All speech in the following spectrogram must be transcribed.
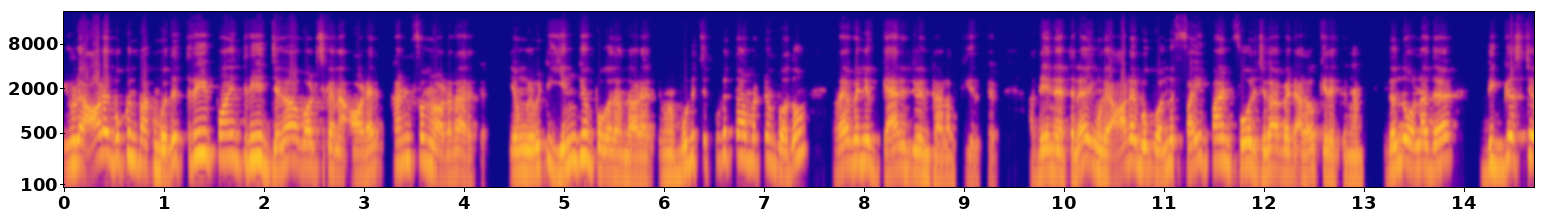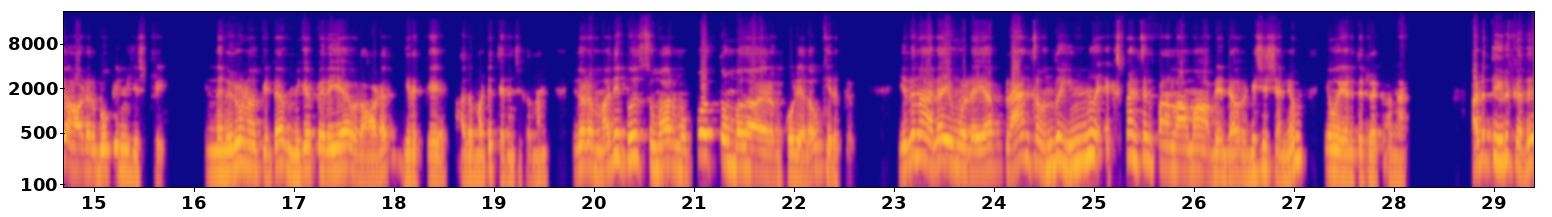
இவங்களுடைய ஆர்டர் புக்குன்னு பார்க்கும்போது த்ரீ பாயிண்ட் த்ரீ ஜெகா வாட்ஸ்க்கான ஆர்டர் கன்ஃபார்ம் ஆர்டரா இருக்கு. இவங்களை விட்டு எங்கேயும் போகாத அந்த ஆர்டர் இவங்க முடிச்சு கொடுத்தா மட்டும் போதும் ரெவன்யூ கேரண்டின்ற அளவுக்கு இருக்கு. அதே நேரத்தில் இவங்களுடைய ஆர்டர் புக் வந்து ஃபைவ் பாயிண்ட் ஃபோர் ஜிகாபைட் அளவுக்கு இருக்குங்க. இது வந்து one of the biggest order book in history இந்த நிறுவனம் கிட்ட மிகப்பெரிய ஒரு ஆர்டர் இருக்கு. அதை மட்டும் தெரிஞ்சுக்கோங்க இதோட மதிப்பு சுமார் முப்பத்தொன்பதாயிரம் கோடி அளவுக்கு இருக்கு. இதனால இவங்களுடைய பிளான்ஸை வந்து இன்னும் எக்ஸ்பென்ஷன் பண்ணலாமா அப்படின்ற ஒரு டிசிஷனையும் இவங்க எடுத்துட்டு இருக்காங்க. அடுத்து இருக்குது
